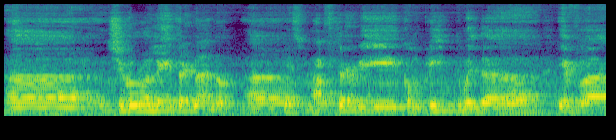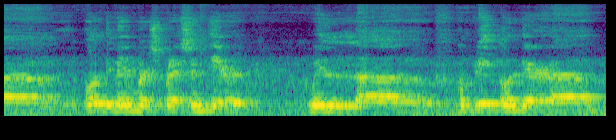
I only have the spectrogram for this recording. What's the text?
uh, siguro later na, no? Uh, Yes, after we complete with the, if uh, all the members present here will uh, complete all their uh,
